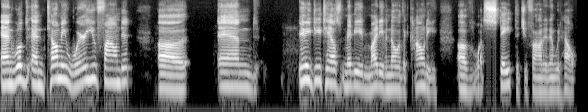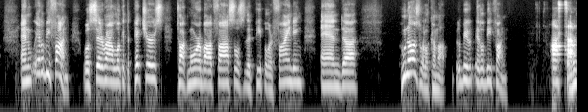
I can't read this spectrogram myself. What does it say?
and we'll and tell me where you found it uh, and any details, maybe you might even know the county of what state that you found it and would help. And it'll be fun. We'll sit around, look at the pictures, talk more about fossils that people are finding, and uh, who knows what'll come up. It'll be it'll be fun. Awesome.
